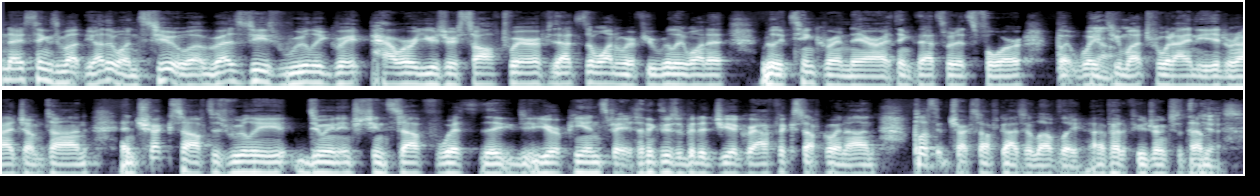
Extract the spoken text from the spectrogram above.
I'll, I'll say nice things about the other ones too. Uh, Rezdy's really great power user software. If that's the one where if you really want to really tinker in there, I think that's what it's for. But way Yeah. too much for what I needed when I jumped on. And TrekSoft is really doing interesting stuff with the European space. I think there's a bit of geographic stuff going on. Plus, the TrekSoft guys are lovely. I've had a few drinks with them Yes.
